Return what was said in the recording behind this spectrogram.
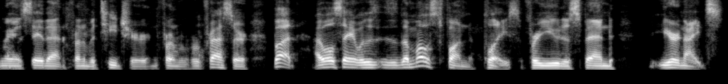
Going to say that in front of a teacher, in front of a professor, but I will say it was the most fun place for you to spend your nights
